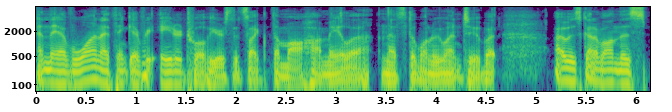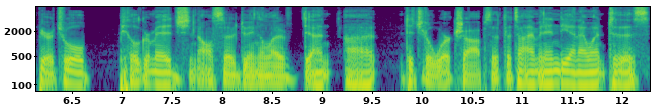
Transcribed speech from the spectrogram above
and they have one, I think, every eight or twelve years. That's like the Maha Mela, and that's the one we went to. But I was kind of on this spiritual pilgrimage and also doing a lot of uh, digital workshops at the time in India, and I went to this.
